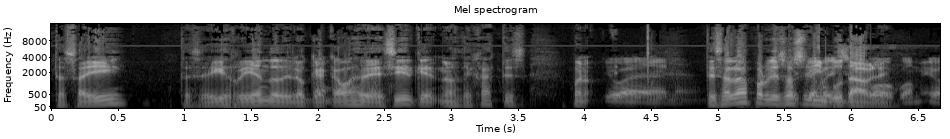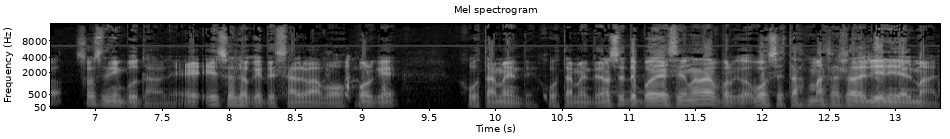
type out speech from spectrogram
¿Estás ahí? ¿Te seguís riendo de lo que acabas de decir? Que nos dejaste... Bueno, bueno. te salvás porque sos inimputable. poco. Sos inimputable. E- Eso es lo que te salva a vos, porque justamente, justamente, no se te puede decir nada porque vos estás más allá del bien y del mal.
